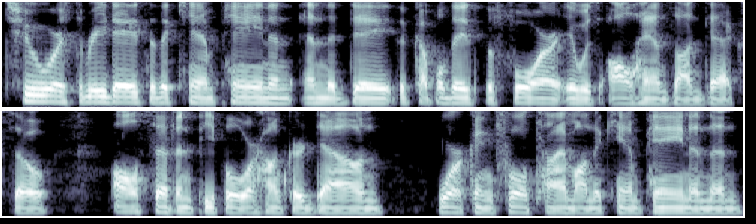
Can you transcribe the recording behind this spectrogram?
two or three days of the campaign and, and the day, the couple days before, it was all hands on deck. So all seven people were hunkered down working full time on the campaign. And then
